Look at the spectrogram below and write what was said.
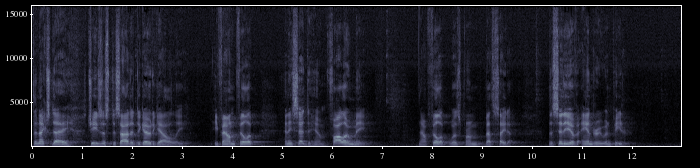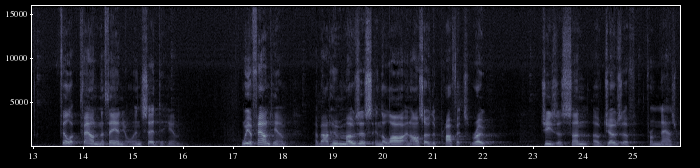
The next day, Jesus decided to go to Galilee. He found Philip and he said to him, Follow me. Now, Philip was from Bethsaida, the city of Andrew and Peter. Philip found Nathanael and said to him, We have found him about whom Moses in the law and also the prophets wrote, Jesus, son of Joseph from Nazareth.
